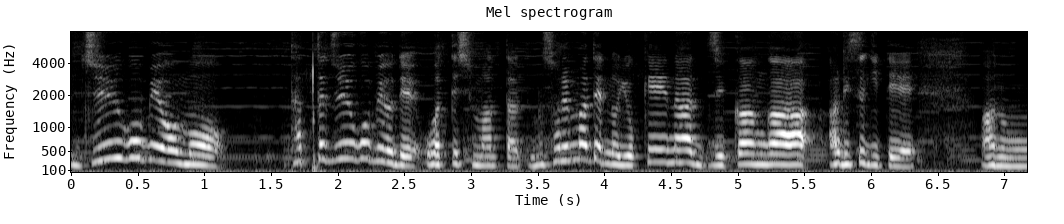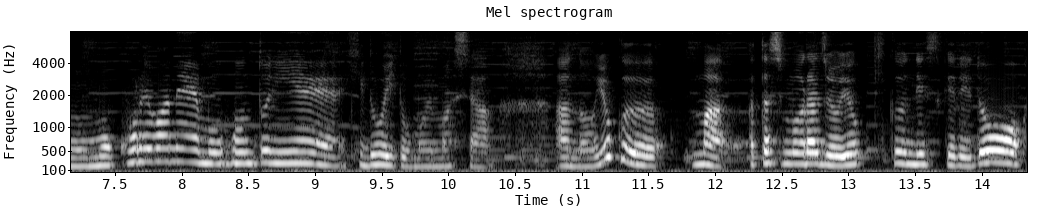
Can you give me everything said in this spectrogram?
15秒も、たった15秒で終わってしまった。もうそれまでの余計な時間がありすぎて、あの、もうこれはね、もう本当にね、ひどいと思いました。あの、よく、まあ、私もラジオよく聞くんですけれど、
